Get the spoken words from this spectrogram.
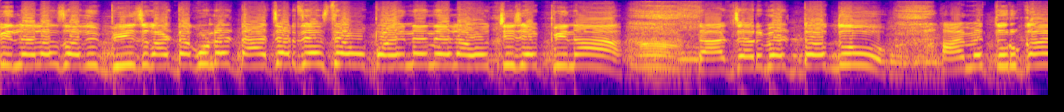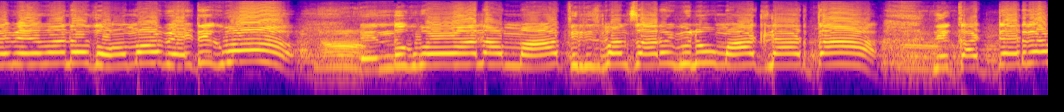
పిల్లలకు చదివి ఫీజు కట్టకుండా టార్చర్ చేస్తే పోయిన నెల వచ్చి చెప్పిన? టార్చర్ పెట్టొద్దు. ఆమె తుర్కాయం ఏమన్నది ఓమా బయటికి పో. ఎందుకు పోవాలమ్మా? ప్రిన్సిపల్ సార్ పిలువు మాట్లాడతా. నీ కట్టారుగా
